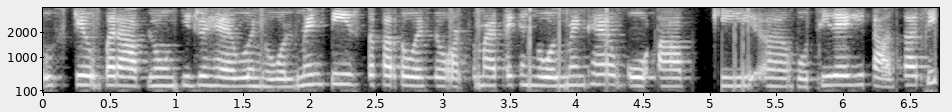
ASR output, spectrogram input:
उसके ऊपर आप लोगों की जो है वो इनरोलमेंट भी इस दफ़ा तो वैसे ऑटोमेटिक इनरोलमेंट है वो आपकी आ, होती रहेगी साथ साथ ही।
